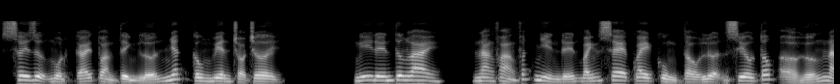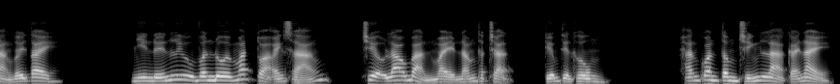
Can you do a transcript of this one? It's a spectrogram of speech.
xây dựng một cái toàn tỉnh lớn nhất công viên trò chơi. Nghĩ đến tương lai, nàng phảng phất nhìn đến bánh xe quay cùng tàu lượn siêu tốc ở hướng nàng vây tay. Nhìn đến Lưu Vân đôi mắt tỏa ánh sáng, triệu lao bản mày nắm thật chặt, kiếm tiền không. Hắn quan tâm chính là cái này.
